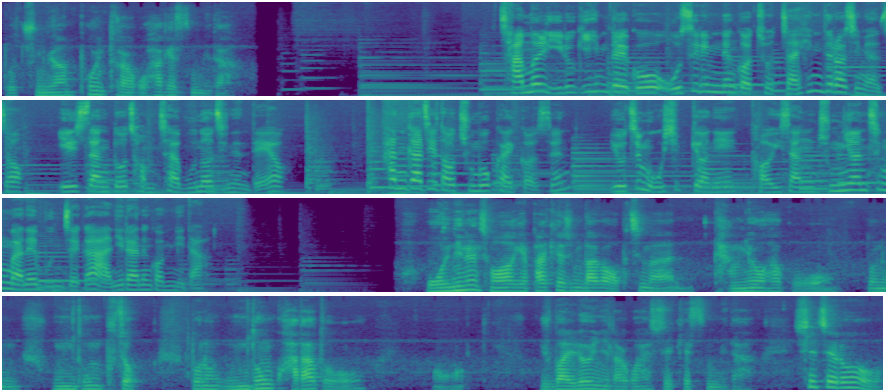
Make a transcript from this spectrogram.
또 중요한 포인트라고 하겠습니다. 잠을 이루기 힘들고 옷을 입는 것조차 힘들어지면서 일상도 점차 무너지는데요. 한 가지 더 주목할 것은 요즘 50견이 더 이상 중년층만의 문제가 아니라는 겁니다. 원인은 정확하게 밝혀진 바가 없지만 당뇨하고 또는 운동 부족 또는 운동 과다도 어, 유발 요인이라고 할 수 있겠습니다. 실제로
